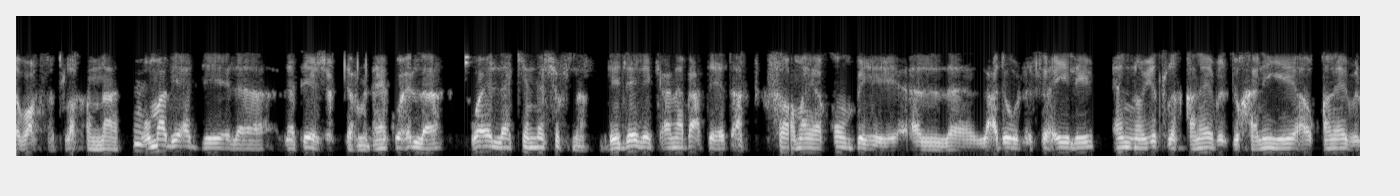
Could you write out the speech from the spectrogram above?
لوقف اطلاق النار وما بيؤدي إلى نتائج أكثر من هيك والا وإلا كنا شفنا. لذلك أنا بعتقد أقصى ما يقوم به العدو الإسرائيلي إنه يطلق قنابل دخانية أو قنابل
